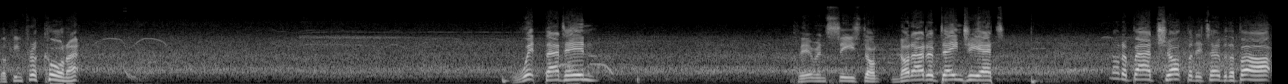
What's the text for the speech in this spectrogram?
Looking for a corner. Whip that in. Clearance seized on, not out of danger yet. Not a bad shot, but it's over the bar.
